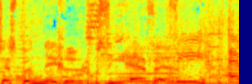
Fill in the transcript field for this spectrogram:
106.9 ZFM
